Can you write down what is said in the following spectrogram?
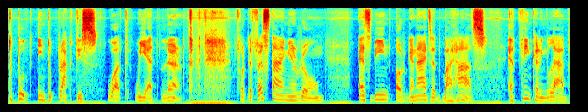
to put into practice what we had learned for the first time in Rome has been organized by us a Tinkering Lab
